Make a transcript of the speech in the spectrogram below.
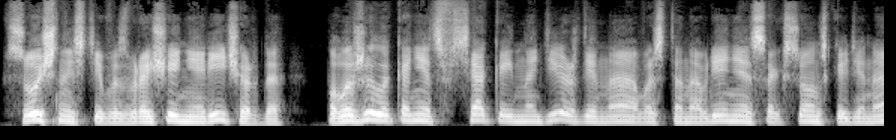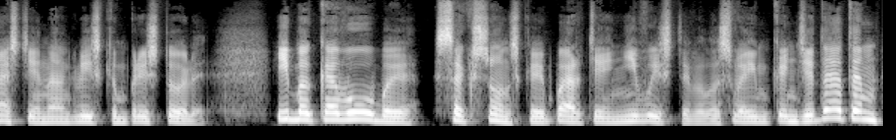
В сущности, возвращение Ричарда положила конец всякой надежде на восстановление саксонской династии на английском престоле, ибо кого бы саксонская партия не выставила своим кандидатом,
